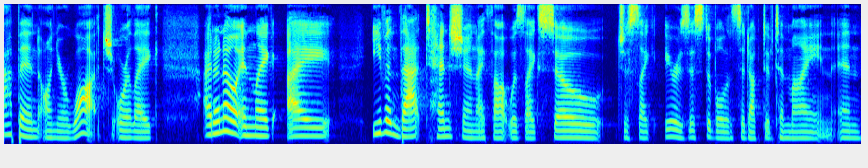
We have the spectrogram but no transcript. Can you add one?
happened on your watch or like i don't know and like i even that tension i thought was like so just like irresistible and seductive to mine and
